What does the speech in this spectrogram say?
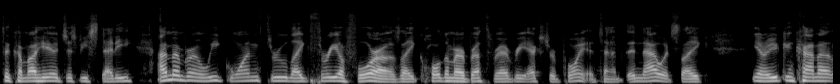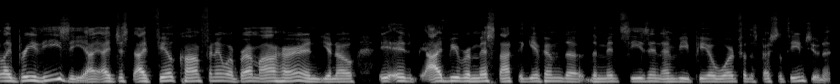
to come out here just be steady. I remember in week one through like three or four, I was like holding my breath for every extra point attempt, and now it's like. You know, you can kind of like breathe easy. I, I just I feel confident with Brett Maher, and you know, it, it, I'd be remiss not to give him the the midseason MVP award for the special teams unit.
